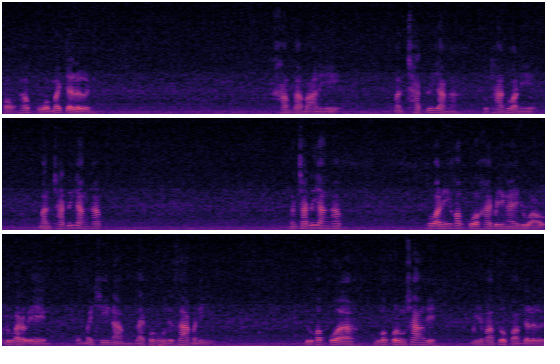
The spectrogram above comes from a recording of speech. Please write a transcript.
ของครอบครัวไม่เจริญคำสาบานนี้ มันชัดหรือยังอะ ทุกท่านทุกวันนี้ มันชัดหรือยังครับ มันชัดหรือยังครับทุกวันนี้ครอบครัวใครเป็นยังไงดูเอาดูกันเราเอง ผมไม่ชี้นำหลายคนคงจะทราบมาดี ดูครอบครัวดูครอบครัวลุงช่างดิ มีความสุขความเจริญ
